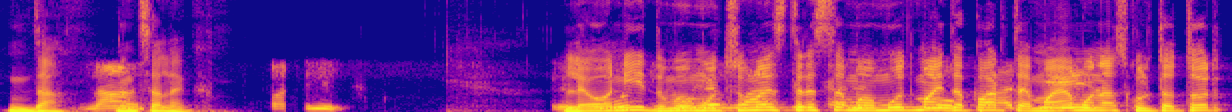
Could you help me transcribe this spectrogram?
Da, N-a- înțeleg. Foarte mic. Leonid, mă Mulți mulțumesc, trebuie să mă care mut sunt mai departe. blocate- Mai am un ascultător.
